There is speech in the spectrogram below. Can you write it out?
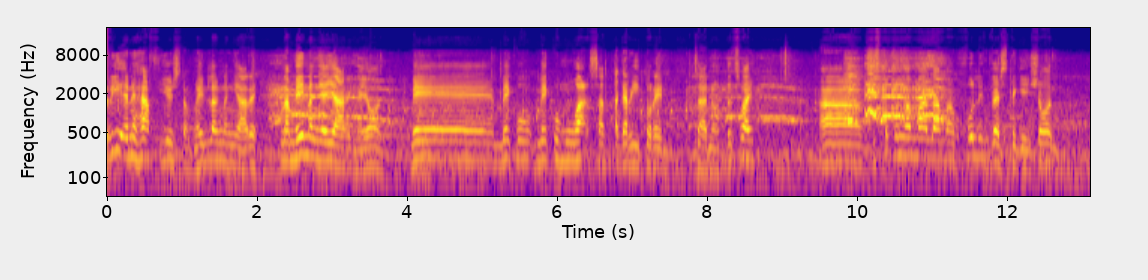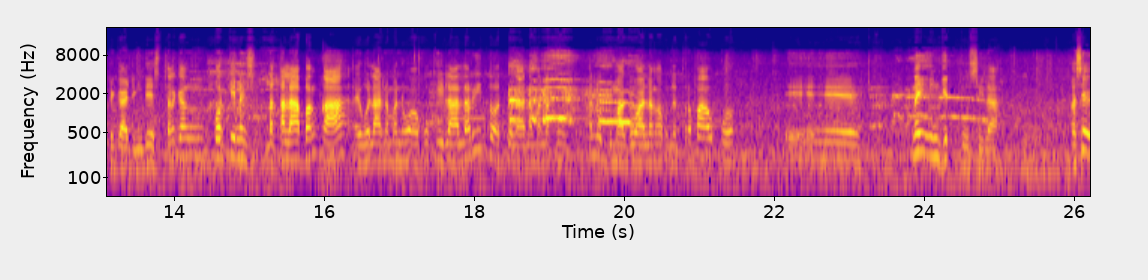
three and a half years na. Ngayon lang nangyari na may nangyayari ngayon. May, may, ku- may kumuha sa taga rito rin. Sa ano. That's why, ah, gusto ko nga malaman full investigation regarding this. Talagang porke nas- nakalabang ka, eh wala naman ho ako kilala rito at wala naman ako, ano, gumagawa lang ako ng trabaho ko, eh, naiinggit po sila. Kasi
